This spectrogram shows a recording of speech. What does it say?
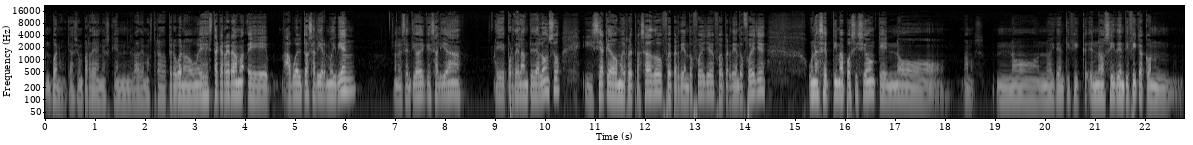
bueno, ya hace un par de años que lo ha demostrado, pero bueno, esta carrera ha vuelto a salir muy bien, en el sentido de que salía eh, por delante de Alonso y se ha quedado muy retrasado, fue perdiendo fuelle, fue perdiendo fuelle. Una séptima posición que no, vamos, no, no, identifica, no se identifica con,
